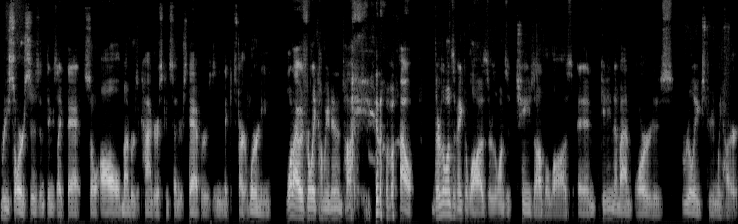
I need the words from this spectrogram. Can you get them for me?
resources and things like that. So all members of Congress can send their staffers and they can start learning what I was really coming in and talking about. They're the ones that make the laws. They're the ones that change all the laws, and getting them on board is really extremely hard.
